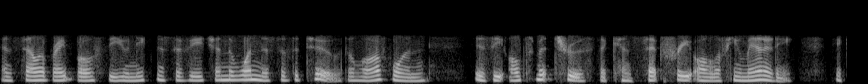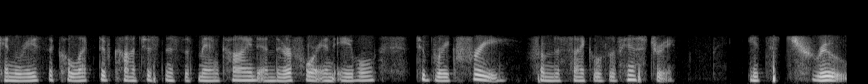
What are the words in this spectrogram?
and celebrate both the uniqueness of each and the oneness of the two. The law of one is the ultimate truth that can set free all of humanity. It can raise the collective consciousness of mankind and therefore enable to break free from the cycles of history. It's true.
